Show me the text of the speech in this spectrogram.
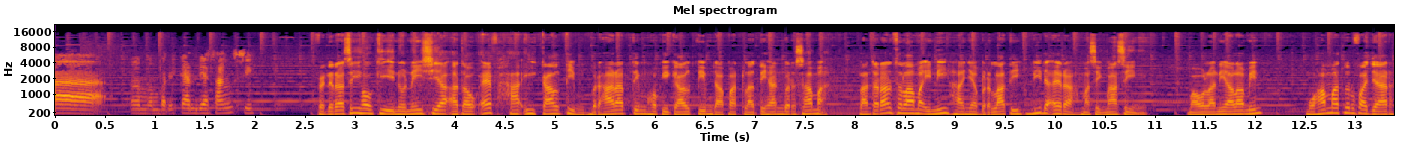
uh, memberikan dia sanksi. Federasi Hoki Indonesia atau FHI Kaltim berharap tim Hoki Kaltim dapat latihan bersama. Lantaran selama ini hanya berlatih di daerah masing-masing. Maulani Alamin, Muhammad Nur Fajar,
